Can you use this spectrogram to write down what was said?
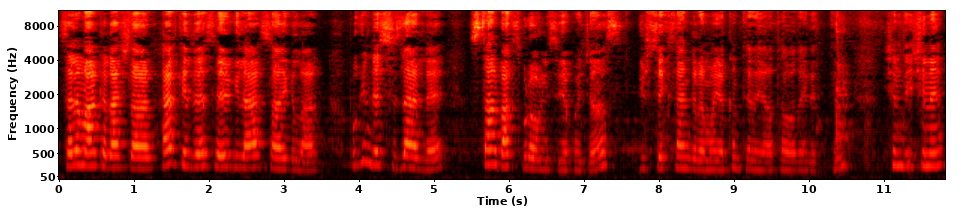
Selam arkadaşlar. Herkese sevgiler, saygılar. Bugün de sizlerle Starbucks brownie'si yapacağız. 180 grama yakın tereyağı tavada erittim. Şimdi içine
